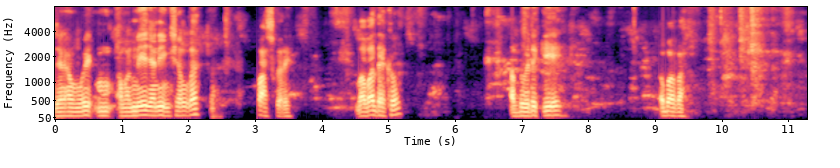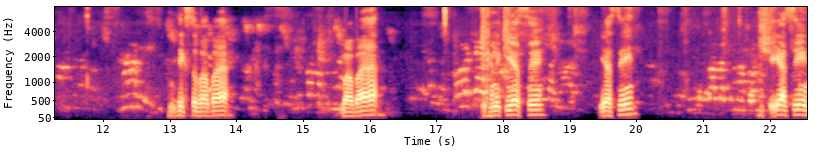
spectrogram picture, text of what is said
যেন আমার মেয়ে- জানি ইনশাল্লাহ পাস করে। বাবা দেখো, আব্বু এটা কে? ও বাবা। দেখছ বাবা? বাবা এখানে কি আছে? ইয়াসিন? ইয়াসিন?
